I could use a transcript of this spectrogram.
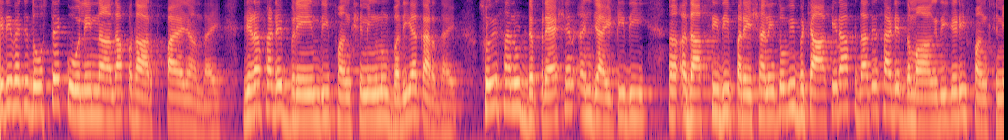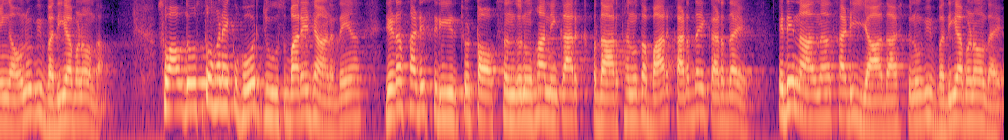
ਇਹਦੇ ਵਿੱਚ ਦੋਸਤੋ ਕੋਲਿਨ ਨਾਂ ਦਾ ਪਦਾਰਥ ਪਾਇਆ ਜਾਂਦਾ ਏ ਜਿਹੜਾ ਸਾਡੇ ਬ੍ਰੇਨ ਦੀ ਫੰਕਸ਼ਨਿੰਗ ਨੂੰ ਵਧੀਆ ਕਰਦਾ ਏ। ਸੋ ਇਹ ਸਾਨੂੰ ਡਿਪਰੈਸ਼ਨ ਐਂਜ਼ਾਈਟੀ ਦੀ ਅ, ਉਦਾਸੀ ਦੀ ਪਰੇਸ਼ਾਨੀ ਤੋਂ ਵੀ ਬਚਾ ਕੇ ਰੱਖਦਾ ਤੇ ਸਾਡੇ ਦਿਮਾਗ ਦੀ ਜਿਹੜੀ ਫੰਕਸ਼ਨਿੰਗ ਆ ਉਹਨੂੰ ਵੀ ਵਧੀਆ ਬਣਾਉਂਦਾ। ਸੋ ਆਓ ਦੋਸਤੋ ਹੁਣ ਇੱਕ ਹੋਰ ਜੂਸ ਬਾਰੇ ਜਾਣਦੇ ਹਾਂ ਜਿਹੜਾ ਸਾਡੇ ਸਰੀਰ ਚੋਂ ਟੌਕਸਿਨਸ ਨੂੰ ਹਾਨੀਕਾਰਕ ਪਦਾਰਥਾਂ ਨੂੰ ਤਾਂ ਬਾਹਰ ਕੱਢਦਾ ਹੀ ਕੱਢਦਾ ਏ। ਇਹਦੇ ਨਾਲ ਨਾਲ ਸਾਡੀ ਯਾਦਾਸ਼ਤ ਨੂੰ ਵੀ ਵਧੀਆ ਬਣਾਉਂਦਾ ਹੈ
